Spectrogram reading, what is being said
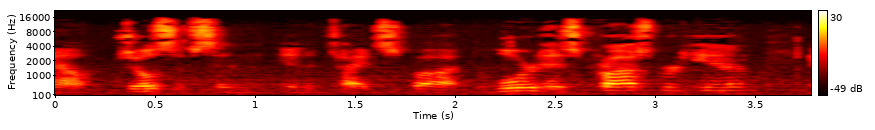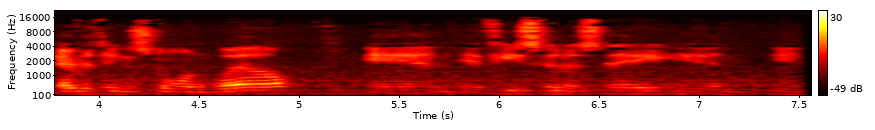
Now, Joseph's in, in a tight spot. The Lord has prospered him, everything's going well. And if he's going to stay in, in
